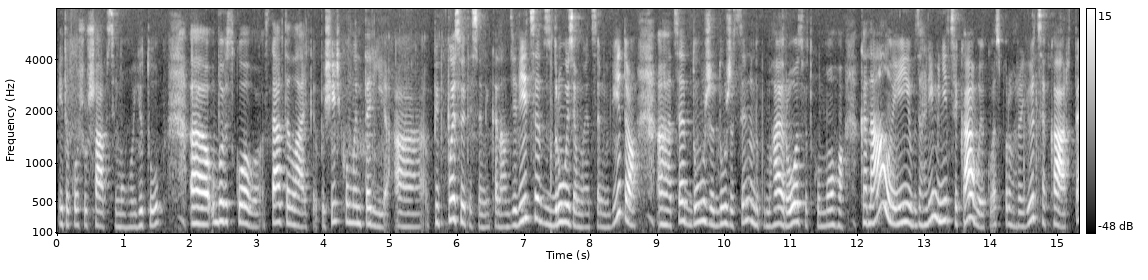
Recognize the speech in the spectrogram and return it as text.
і також у шапці мого Ютуб. Е, обов'язково ставте лайки, пишіть коментарі, е, підписуйтеся на мій канал, діліться з друзями цим відео. Е, це дуже дуже сильно допомагає розвитку мого каналу. І взагалі мені цікаво, як у вас програються карти.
